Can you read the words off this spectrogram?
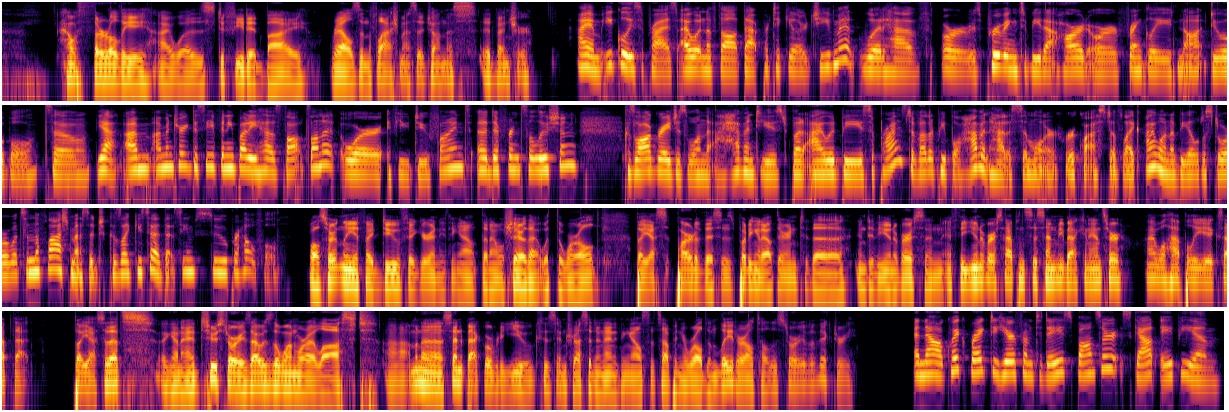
how thoroughly I was defeated by Rails and the Flash message on this adventure. I am equally surprised. I wouldn't have thought that particular achievement would have or is proving to be that hard or frankly not doable. So yeah, I'm I'm intrigued to see if anybody has thoughts on it or if you do find a different solution. Because LogRage is one that I haven't used, but I would be surprised if other people haven't had a similar request of like, I want to be able to store what's in the flash message. Because like you said, that seems super helpful. Well, certainly if I do figure anything out, then I will share that with the world. But yes, part of this is putting it out there into the into the universe and if the universe happens to send me back an answer, I will happily accept that. But yeah, so that's again, I had two stories. That was the one where I lost. Uh, I'm going to send it back over to you because interested in anything else that's up in your world and later I'll tell the story of a victory. And now a quick break to hear from today's sponsor, Scout APM.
